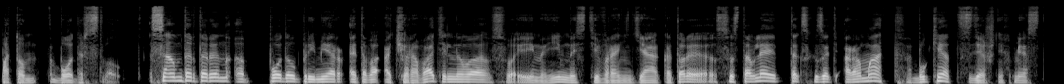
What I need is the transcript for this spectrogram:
потом бодрствовал. Сам Тартарен э, подал пример этого очаровательного в своей наивности вранья, которое составляет, так сказать, аромат, букет здешних мест.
